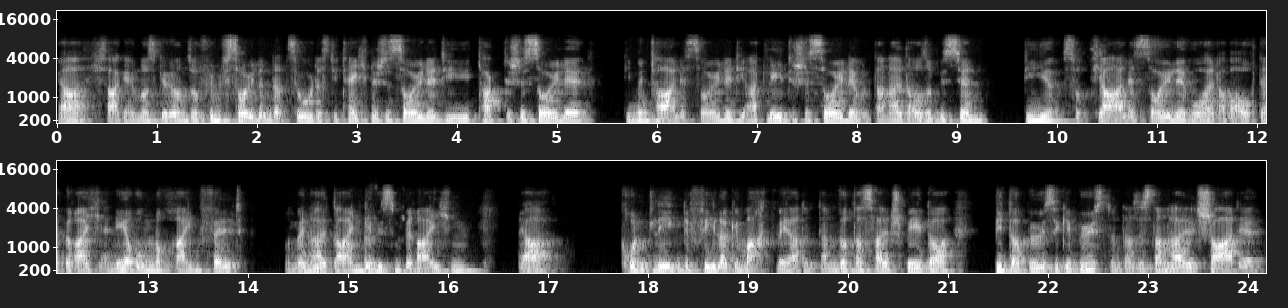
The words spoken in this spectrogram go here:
ja, ich sage immer, es gehören so fünf Säulen dazu. Das ist die technische Säule, die taktische Säule, die mentale Säule, die athletische Säule und dann halt auch so ein bisschen die soziale Säule, wo halt aber auch der Bereich Ernährung noch reinfällt. Und wenn mhm. halt da in gewissen Bereichen, ja, grundlegende Fehler gemacht werden, dann wird das halt später bitterböse gebüßt und das ist dann halt schade.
